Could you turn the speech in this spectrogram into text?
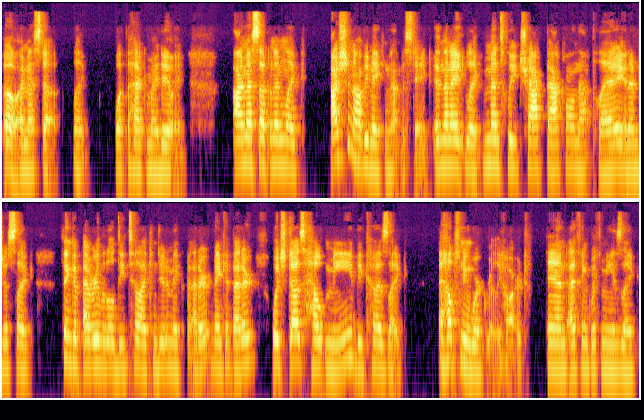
oh I messed up. Like what the heck am I doing? I mess up and I'm like, I should not be making that mistake. And then I like mentally track back on that play and I'm just like, think of every little detail I can do to make better, make it better, which does help me because like it helps me work really hard. And I think with me is like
